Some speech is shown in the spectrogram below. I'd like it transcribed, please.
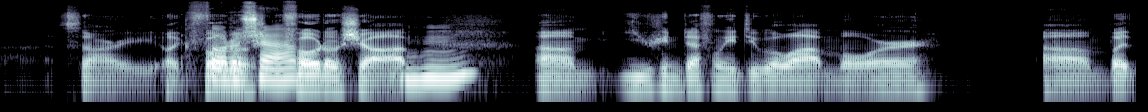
uh, sorry, like Photoshop? Photoshop, Photoshop hmm um, you can definitely do a lot more. Um, but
